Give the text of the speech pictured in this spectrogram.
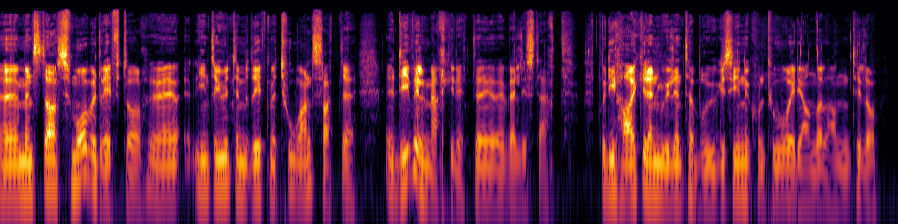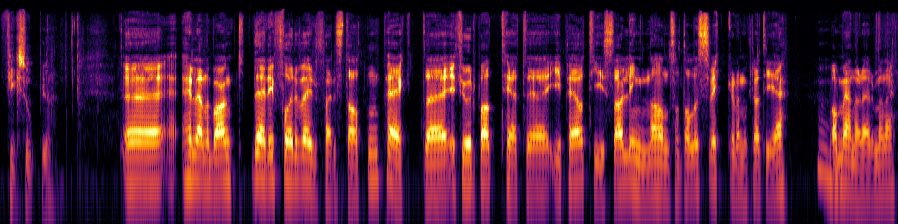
Uh, mens da små bedrifter, uh, intervjuet en bedrift med to ansatte, uh, de vil merke dette veldig sterkt. For de har ikke den muligheten til å bruke sine kontorer i de andre landene til å fikse opp i det. Eh, Helene Bank, dere i For velferdsstaten pekte i fjor på at TTIP og TISA og lignende handelsavtaler svekker demokratiet. Hva mener dere med det?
